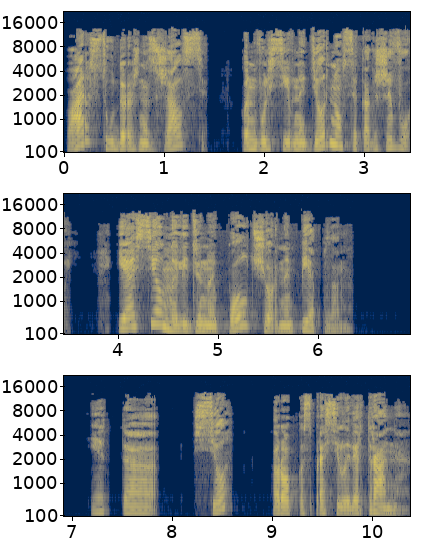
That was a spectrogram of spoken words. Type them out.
Пар судорожно сжался, конвульсивно дернулся, как живой, и осел на ледяной пол черным пеплом. «Это все?» — робко спросила Вертрана.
